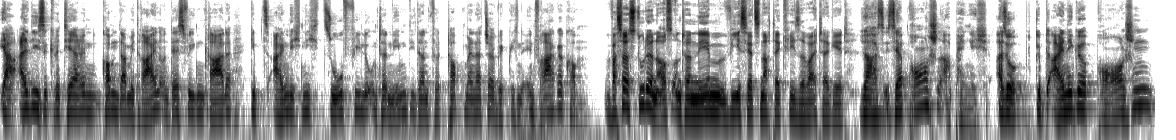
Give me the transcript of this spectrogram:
ja, all diese Kriterien kommen damit rein und deswegen gerade gibt es eigentlich nicht so viele Unternehmen, die dann für Top-Manager wirklich in Frage kommen. Was hörst du denn aus Unternehmen, wie es jetzt nach der Krise weitergeht? Ja, es ist sehr branchenabhängig. Also es gibt einige Branchen,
